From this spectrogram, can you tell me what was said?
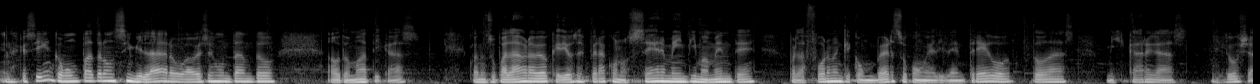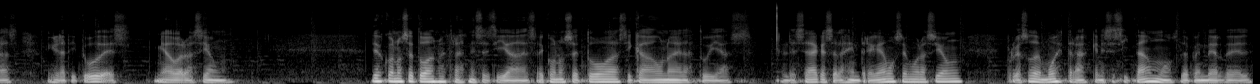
en las que siguen como un patrón similar o a veces un tanto automáticas. Cuando en su palabra veo que Dios espera conocerme íntimamente por la forma en que converso con Él y le entrego todas mis cargas, mis luchas, mis gratitudes, mi adoración. Dios conoce todas nuestras necesidades, Él conoce todas y cada una de las tuyas. Él desea que se las entreguemos en oración porque eso demuestra que necesitamos depender de Él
